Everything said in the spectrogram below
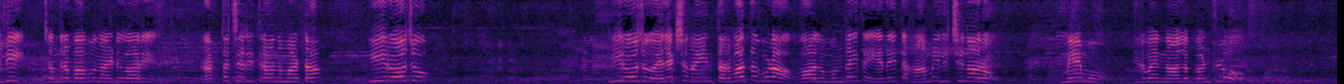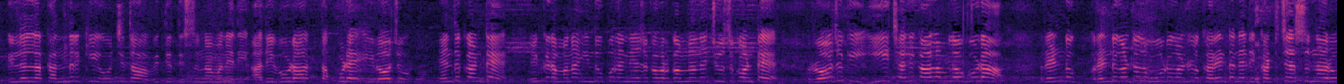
ఇది చంద్రబాబు నాయుడు గారి రక్త చరిత్ర అన్నమాట. ఈరోజు ఈరోజు ఎలక్షన్ అయిన తర్వాత కూడా వాళ్ళు ముందైతే ఏదైతే హామీలు ఇచ్చినారో మేము ఇరవై నాలుగు గంటలు ఇళ్ళకి అందరికీ ఉచిత విద్యుత్ ఇస్తున్నామనేది అది కూడా తప్పుడే ఈ రోజు ఎందుకంటే ఇక్కడ మన హిందూపురం నియోజకవర్గంలోనే చూసుకుంటే రోజుకి ఈ చలికాలంలో కూడా రెండు రెండు గంటలు మూడు గంటలు కరెంట్ అనేది కట్ చేస్తున్నారు.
